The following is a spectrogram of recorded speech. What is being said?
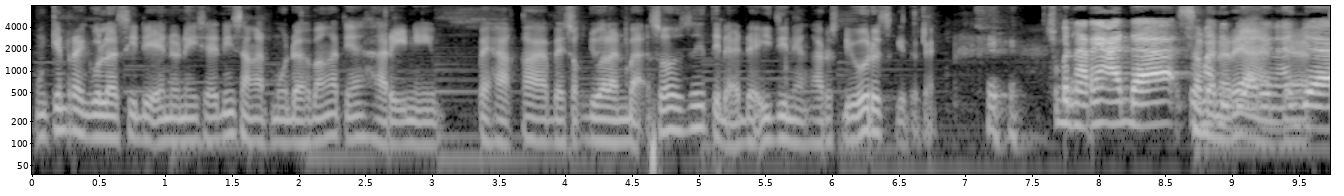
mungkin regulasi di Indonesia ini sangat mudah banget ya. Hari ini PHK besok jualan bakso sih tidak ada izin yang harus diurus gitu kan. Sebenarnya ada cuma Sebenarnya ada. aja.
